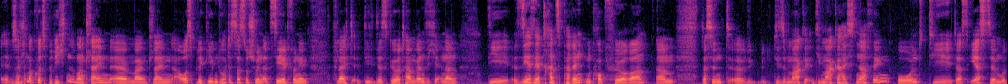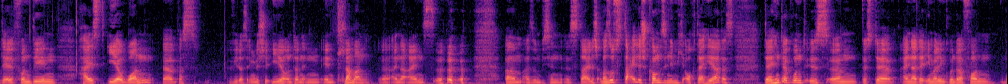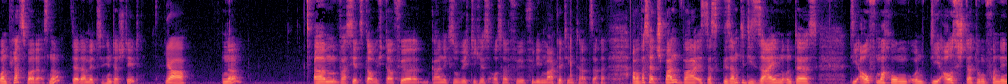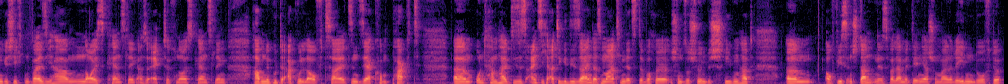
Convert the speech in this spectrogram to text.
äh, soll ich mal kurz berichten, mal einen, kleinen, äh, mal einen kleinen Ausblick geben? Du hattest das so schön erzählt von den, vielleicht die, die das gehört haben, werden sich erinnern, die sehr, sehr transparenten Kopfhörer. Ähm, das sind äh, diese Marke, die Marke heißt Nothing und die, das erste Modell von denen heißt Ear One, äh, was wie das englische Ear und dann in, in Klammern äh, eine Eins. ähm, also ein bisschen stylisch. Aber so stylisch kommen sie nämlich auch daher. Dass der Hintergrund ist, ähm, dass der einer der ehemaligen Gründer von OnePlus war das, ne? Der damit hintersteht. Ja. Ne? Ähm, was jetzt, glaube ich, dafür gar nicht so wichtig ist, außer für, für die Marketing-Tatsache. Aber was halt spannend war, ist das gesamte Design und das, die Aufmachung und die Ausstattung von den Geschichten, weil sie haben Noise Cancelling, also Active Noise Cancelling, haben eine gute Akkulaufzeit, sind sehr kompakt ähm, und haben halt dieses einzigartige Design, das Martin letzte Woche schon so schön beschrieben hat, ähm, auch wie es entstanden ist, weil er mit denen ja schon mal reden durfte.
